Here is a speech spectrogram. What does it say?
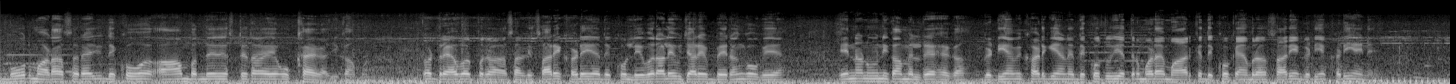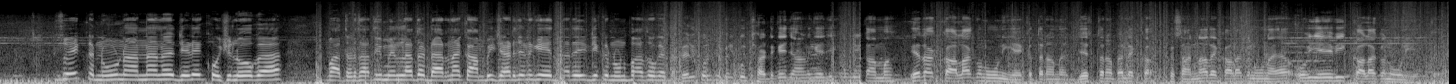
ਬਹੁਤ ਮਾੜਾ ਅਸਰ ਹੈ ਜੀ। ਦੇਖੋ ਆਮ ਬੰਦੇ ਦੇ ਵਾਸਤੇ ਤਾਂ ਇਹ ਔਖਾ ਹੈਗਾ ਜੀ ਕੰਮ। ਤਾਂ ਡਰਾਈਵਰ ਭਰਾ ਸਾਡੇ ਸਾਰੇ ਖੜੇ ਆ। ਦੇਖੋ ਲੇਬਰ ਵਾਲੇ ਵਿਚਾਰੇ ਬੇਰੰਗ ਹੋ ਗਏ ਆ। ਇਹਨਾਂ ਨੂੰ ਨਹੀਂ ਕੰਮ ਮਿਲ ਰਿਹਾ ਹੈਗਾ। ਗੱਡੀਆਂ ਵੀ ਖੜ ਗਈਆਂ ਨੇ। ਦੇਖੋ ਤੁਸੀਂ ਇੱਧਰ ਮੜਾ ਮਾਰ ਕੇ ਦੇਖੋ ਕੈਮਰਾ। ਸਾਰੀਆਂ ਗੱਡੀਆਂ ਖੜੀਆਂ ਹੀ ਨੇ। ਸੋ ਇਹ ਕਾਨੂੰਨ ਨਾਲ ਜਿਹੜੇ ਕੁਝ ਲੋਕ ਆ ਮਾਤੜ ਸਾਥੀ ਮੈਨੂੰ ਲੱਗਦਾ ਡਰ ਨਾਲ ਕੰਮ ਵੀ ਛੱਡ ਜਾਣਗੇ। ਇਦਾਂ ਦੇ ਜੇ ਕਾਨੂੰਨ ਪਾਸ ਹੋ ਗਿਆ ਤਾਂ। ਬਿਲਕੁਲ ਜੀ ਬਿਲਕੁਲ ਛੱਡ ਕੇ ਜਾਣਗੇ ਜੀ ਉਹ ਵੀ ਕੰਮ। ਇਹ ਤਾਂ ਕਾਲਾ ਕਾਨੂੰਨ ਹੀ ਹੈ ਇੱਕ ਤਰ੍ਹਾਂ ਦਾ। ਜਿਸ ਤਰ੍ਹਾਂ ਪਹਿਲੇ ਕ- ਕਿਸਾਨਾਂ ਦਾ ਕਾਲਾ ਕਾਨੂੰਨ ਆਇਆ ਉਹ ਵੀ ਇਹ ਵੀ ਕਾਲਾ ਕਾਨੂੰਨ ਹੀ ਹੈ। ਇੱਕ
